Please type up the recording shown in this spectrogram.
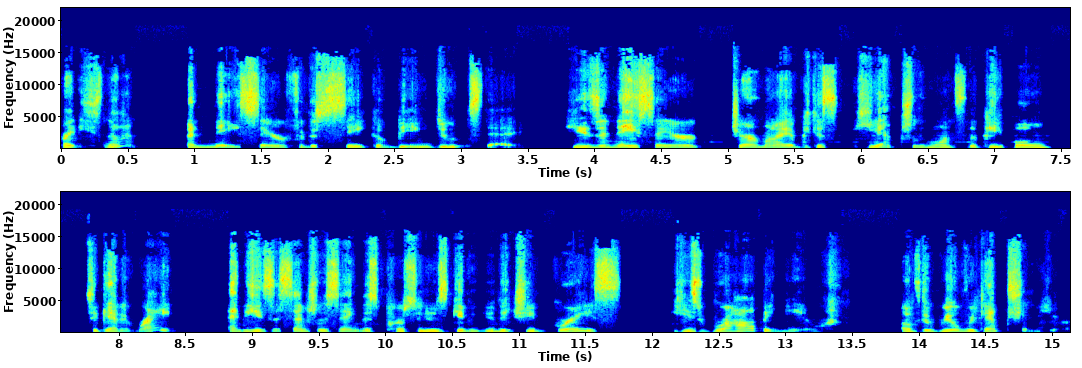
right? He's not a naysayer for the sake of being doomsday. He's a naysayer, Jeremiah, because he actually wants the people to get it right. And he's essentially saying this person who's giving you the cheap grace, he's robbing you of the real redemption here.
